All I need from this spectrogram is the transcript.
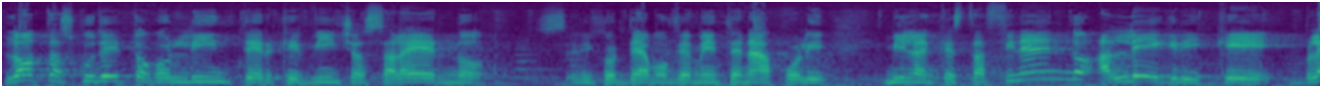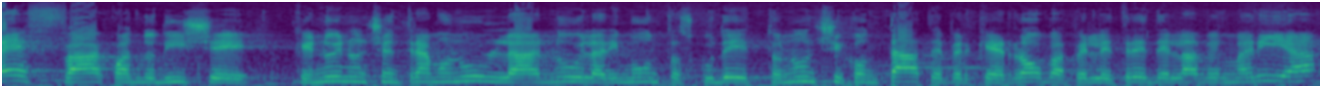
Lotta scudetto con l'Inter che vince a Salerno, ricordiamo ovviamente Napoli, Milan che sta finendo, Allegri che bleffa quando dice che noi non c'entriamo nulla, noi la rimonta scudetto, non ci contate perché è roba per le tre dell'Ave Maria,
